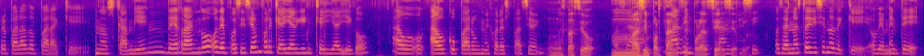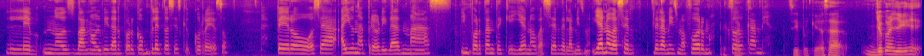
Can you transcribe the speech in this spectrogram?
preparado para que nos cambien de rango o de posición porque hay alguien que ya llegó a, a ocupar un mejor espacio. un espacio más, importante, por así decirlo. Sí. O sea, no estoy diciendo de que obviamente le, nos van a olvidar por completo si es que ocurre eso. Pero, o sea, hay una prioridad más importante que ya no va a ser de la misma, ya no va a ser de la misma forma. Todo cambia. Sí, porque, o sea, yo cuando llegué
